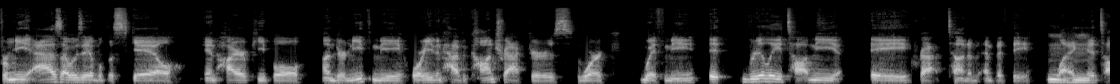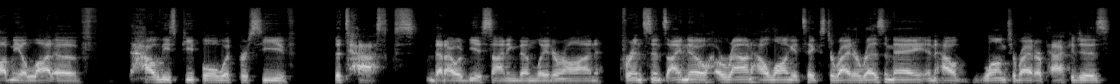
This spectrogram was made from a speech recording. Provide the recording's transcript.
for me as I was able to scale and hire people underneath me or even have contractors work with me, it really taught me a crap ton of empathy. Mm-hmm. Like it taught me a lot of how these people would perceive the tasks that I would be assigning them later on. For instance, I know around how long it takes to write a resume and how long to write our packages.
